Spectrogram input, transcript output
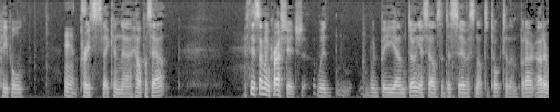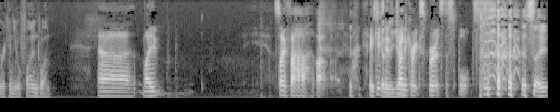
people, Yeah. priests that can uh, help us out. If there's someone in Christchurch, would would be um, doing ourselves a disservice not to talk to them. But I, I don't reckon you'll find one. Uh, my so far, I, it It's keeps trying good. to correct spirits to sports. so,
